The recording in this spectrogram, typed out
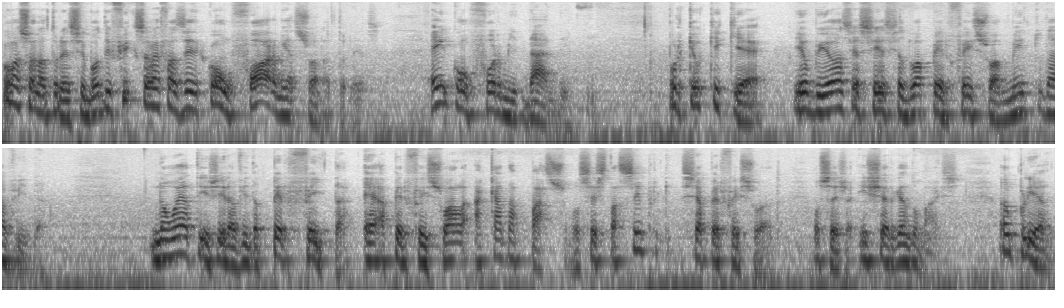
Como a sua natureza se modifica, você vai fazer conforme a sua natureza. Em conformidade. Porque o que, que é? Eubiose é a ciência do aperfeiçoamento da vida. Não é atingir a vida perfeita, é aperfeiçoá-la a cada passo. Você está sempre se aperfeiçoando ou seja, enxergando mais, ampliando,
